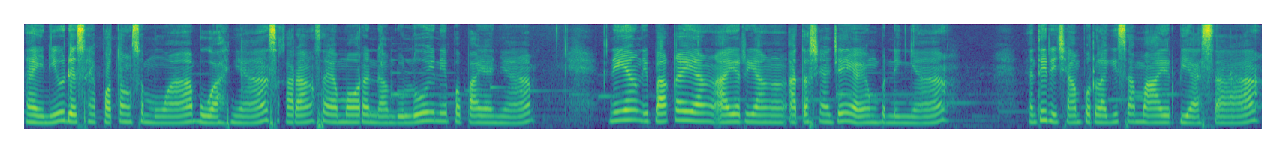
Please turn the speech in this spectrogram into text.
Nah ini udah saya potong semua buahnya. Sekarang saya mau rendam dulu ini pepayanya Ini yang dipakai yang air yang atasnya aja ya yang beningnya Nanti dicampur lagi sama air biasa.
